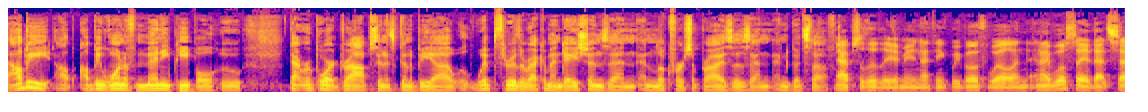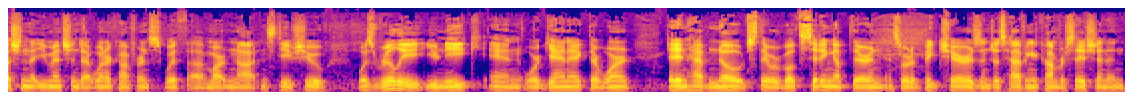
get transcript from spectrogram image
I'll be I'll, I'll be one of many people who that report drops, and it's going to be uh, whip through the recommendations and, and look for surprises and, and good stuff. Absolutely. I mean, I think we both will. And, and I will say that session that you mentioned at Winter Conference with uh, Martin Knott and Steve Schuh was really unique and organic. There weren't they didn't have notes. They were both sitting up there in, in, sort of big chairs and just having a conversation. And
